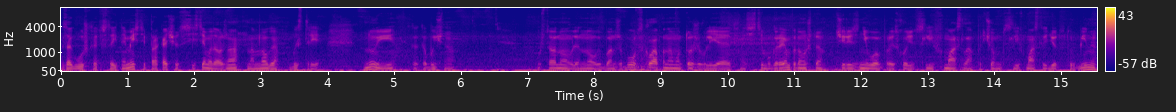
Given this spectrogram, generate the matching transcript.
заглушка стоит на месте, прокачиваться система должна намного быстрее. Ну и, как обычно, установлен новый банджи-болт с клапаном. Он тоже влияет на систему ГРМ, потому что через него происходит слив масла. Причем слив масла идет в турбину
